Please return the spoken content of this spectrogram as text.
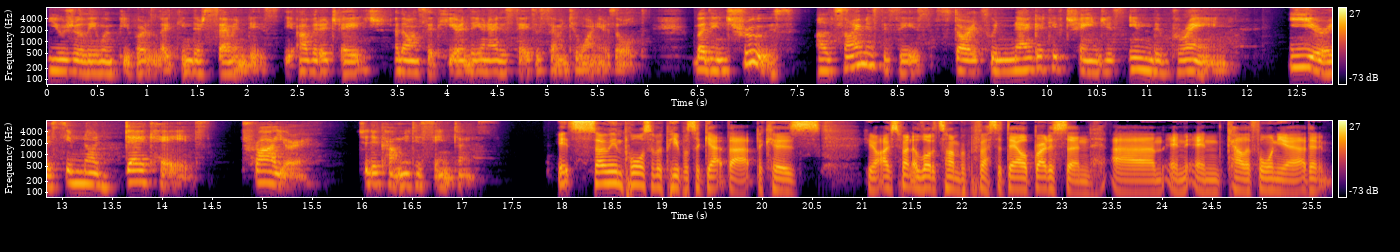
usually when people are like in their 70s. The average age at onset here in the United States is 71 years old. But in truth, Alzheimer's disease starts with negative changes in the brain years, if not decades, prior to the cognitive symptoms. It's so important for people to get that because you know, I've spent a lot of time with Professor Dale Bredesen um, in in California. I don't,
